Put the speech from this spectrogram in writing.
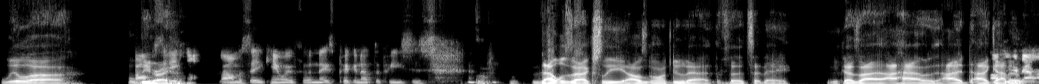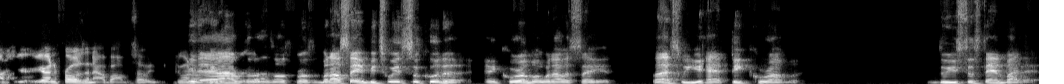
We'll uh we'll be right. I'm gonna say can't wait for the next picking up the pieces. that was actually I was gonna do that for today because I, I have I I got oh, you're, now, you're, you're frozen now, Bob. So you want to? Yeah, I realized I was frozen, but I was saying between Sukuna and Kurama when I was saying last week you had pick Kurama. Do you still stand by that?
